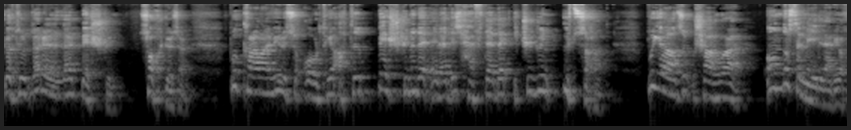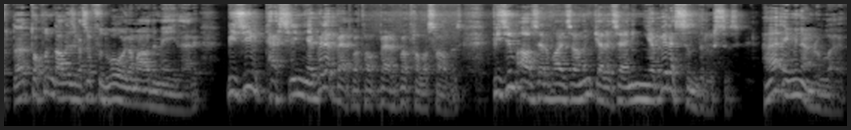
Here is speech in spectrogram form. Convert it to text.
Götürdülər elədilər 5 gün. Çox gözəl. Bu koronavirusu ortaya atıb 5 günü də elədiniz həftədə 2 gün 3 saat. Bu yazıq uşaqlar Onda da meylləri yoxdur da. Topun dalıcıqası futbol oynamağa meylləri. Bizim təhsili niyə belə bərbad, bərbad hala saldınız? Bizim Azərbaycanın gələcəyini niyə belə sındırırsınız? Hə, Emin Əmrullayev?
